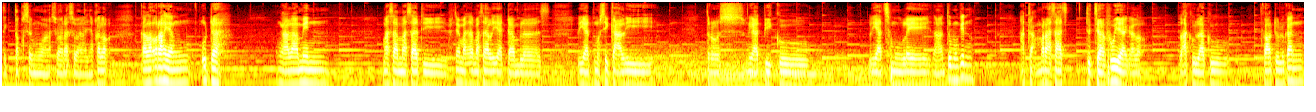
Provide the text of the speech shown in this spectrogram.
TikTok semua suara-suaranya. Kalau kalau orang yang udah ngalamin masa-masa di maksudnya masa-masa lihat Dumbles, lihat musikali, terus lihat Bigu, lihat Semule. Nah, itu mungkin agak merasa dejavu ya kalau lagu-lagu kalau dulu kan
